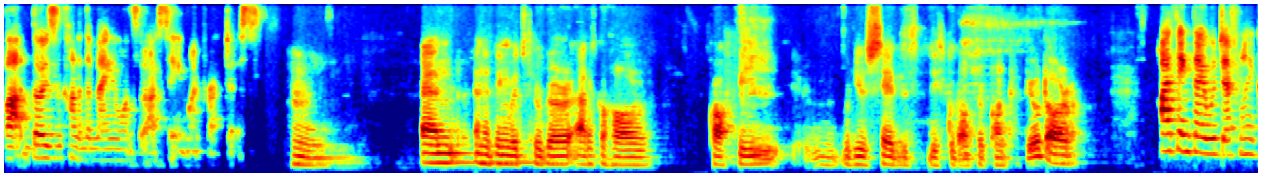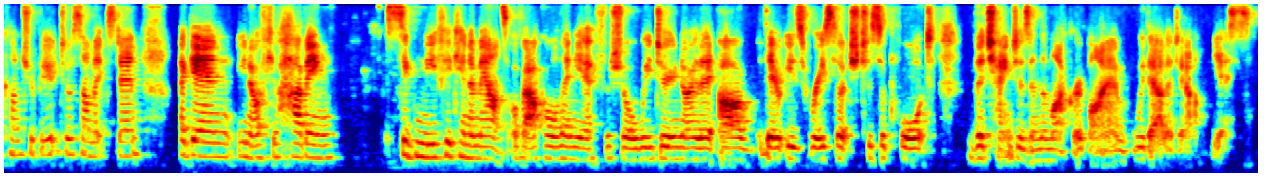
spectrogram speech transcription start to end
but those are kind of the main ones that I see in my practice. Hmm. And anything with sugar, alcohol, coffee, would you say this, this could also contribute or? I think they would definitely contribute to some extent. Again, you know, if you're having significant amounts of alcohol, then yeah, for sure, we do know that uh, there is research to support the changes in the microbiome without a doubt. Yes.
